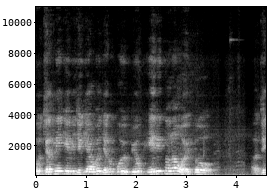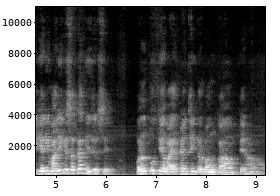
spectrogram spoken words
ગોચરની કે એવી જગ્યા હોય જેનો કોઈ ઉપયોગ એ રીતનો ન હોય, તો જગ્યાની માલિકી સરકારની જ રહેશે. પરંતુ ત્યાં વાયર ફેન્સિંગ કરવાનું કામ ત્યાં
